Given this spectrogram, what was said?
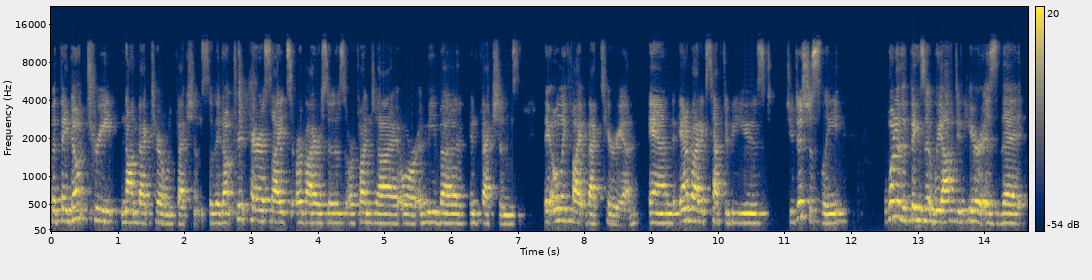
but they don't treat non-bacterial infections. So they don't treat parasites or viruses or fungi or amoeba infections. They only fight bacteria. And antibiotics have to be used judiciously. One of the things that we often hear is that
